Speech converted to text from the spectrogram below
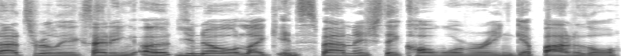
That's really exciting. Uh, you know, like in Spanish, they call Wolverine Gepardo.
